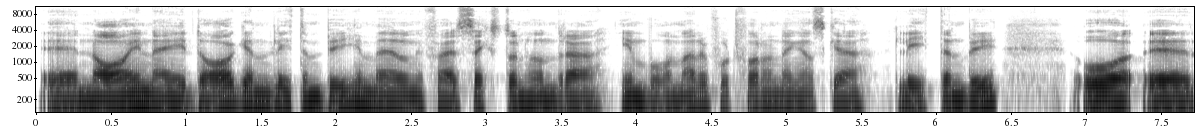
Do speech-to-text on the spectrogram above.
Eh, Nain är idag en liten by med ungefär 1600 invånare, fortfarande en ganska liten by. Och eh,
